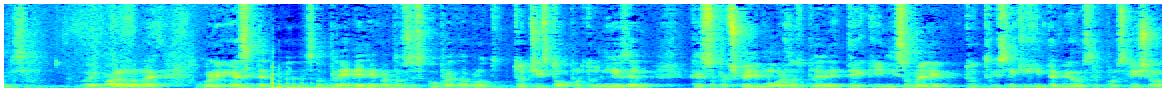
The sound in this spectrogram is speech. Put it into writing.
mislim, verbalno, ne, Goli, jaz sem trdil, da tisto plenjenje, pa to vse skupaj, da je bilo to, to čisto oportunizem, ker so pač imeli možnost pleniti te, ki niso imeli tudi iz nekih intervjujev, se pol slišalo.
